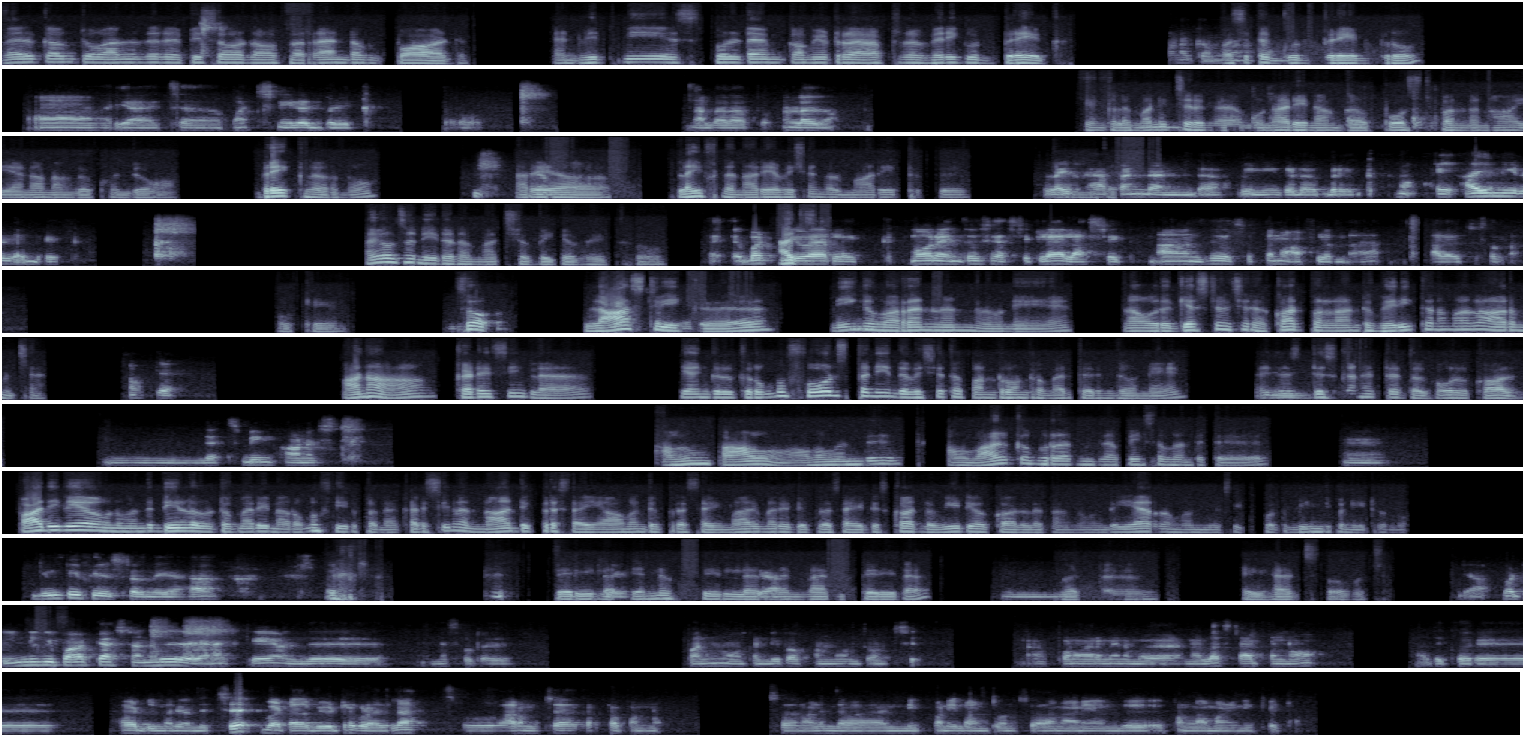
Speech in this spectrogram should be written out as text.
welcome to another episode of a random pod. And with me is full time commuter after a very good break. வணக்கம் Was it a good break, bro? Yeah it's a much needed break நல்லதா போ நல்லதுதான் எங்களை மன்னிச்சிருங்க முன்னாடி நாங்க post பண்ணலனா ஏன்னா நாங்க கொஞ்சம் பிரேக்ல இருந்தோம் நிறைய லைஃப்ல நிறைய விஷயங்கள் மாறிட்டு இருக்கு life happened and we needed a break I I needed a break I also needed a much big break so but you are like more எந்தூசியாஸ்டிக்ல last week நான் வந்து சுத்தமா ஆஃப்ல இருந்தேன். அதை வச்சு சொல்றேன். ஓகே ஸோ லாஸ்ட் வீக்கு நீங்க வரணுன்னே நான் ஒரு கெஸ்ட் வச்சு ரெக்கார்ட் பண்ணலான்ட்டு வெறித்தனமாலாம் ஆரம்பிச்சேன். ஓகே ஆனா கடைசியில எங்களுக்கு ரொம்ப ஃபோர்ஸ் பண்ணி இந்த விஷயத்த பண்றோன்ற மாதிரி தெரிஞ்சோடனே I just disconnected the whole call that's being honest அவன் பாவம். அவன் வந்து அவன் வாழ்க்கை புற பேச வந்துட்டு பாதியிலேயே அவனை வந்து டீல விட்ட மாதிரி நான் ரொம்ப ஃபீல் பண்ணேன். கடைசியில நான் டிப்ரெஸ் ஆகி அவன் டிப்ரெஸ் ஆகி மாறி மாறி டிப்ரெஸ் ஆகி டிஸ்கார்ட்ல வீடியோ காலில் நாங்கள் வந்து ஏர் ரமன் மியூசிக் போட்டு பிஞ்ச் பண்ணிட்டு இருந்தோம். கில்ட்டி ஃபீல்ஸ் இருந்தீங்க தெரியல. என்ன ஃபீல்ல என்னன்னு தெரியல. But I hate so much yeah but இன்னைக்கு பாட்காஸ்ட் வந்து எனக்கே வந்து என்ன சொல்றது? பண்ணுவோம். கண்டிப்பா பண்ணுவோம்னு தோணுச்சு. போன வாரமே நம்ம நல்லா ஸ்டார்ட் பண்ணோம். அதுக்கு ஒரு ஹேர்டில் மாதிரி வந்துச்சு. பட் அதை அப்படி விட்டுறக்கூடாதுல்ல. ஸோ ஆரம்பிச்சா கரெக்டாக பண்ணோம். ஸோ அதனால இந்த இன்னைக்கு பண்ணிடலான்னு தோணுச்சு. அதான் நானே வந்து பண்ணலாமான்னு இன்னைக்கு கேட்டேன்.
